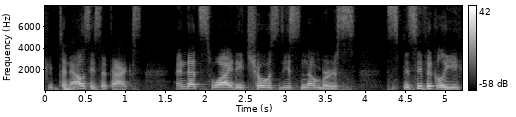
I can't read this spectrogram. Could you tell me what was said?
cryptanalysis attacks, and that's why they chose these numbers specifically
